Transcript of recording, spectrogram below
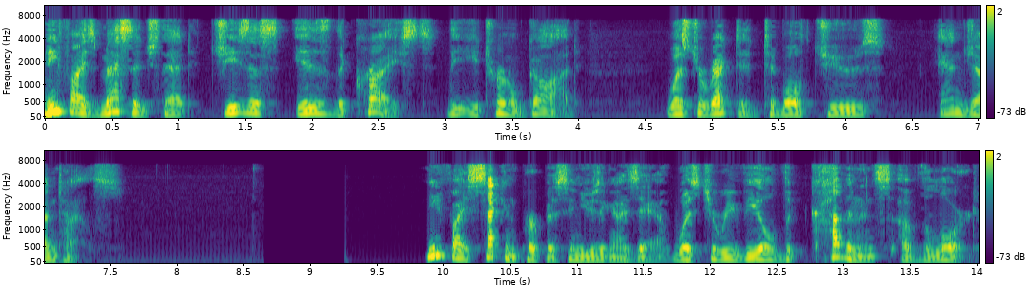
Nephi's message that Jesus is the Christ, the eternal God, was directed to both Jews and Gentiles. Nephi's second purpose in using Isaiah was to reveal the covenants of the Lord.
